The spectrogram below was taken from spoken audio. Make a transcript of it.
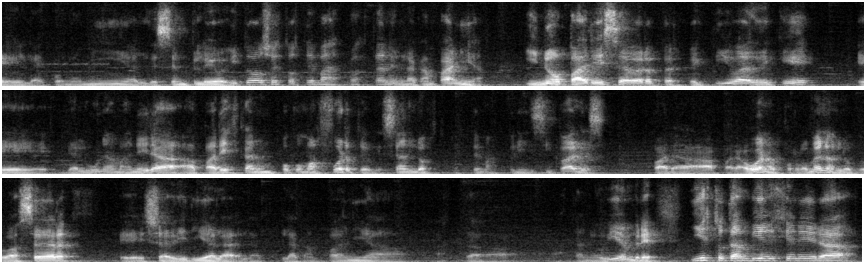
eh, la economía, el desempleo, y todos estos temas no están en la campaña. Y no parece haber perspectiva de que eh, de alguna manera aparezcan un poco más fuertes, o que sean los, temas principales para, bueno, por lo menos lo que va a ser, eh, ya diría, la, campaña hasta, hasta, noviembre. Y esto también genera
